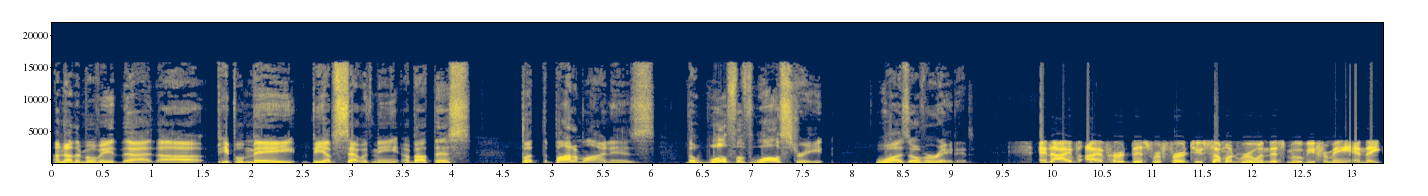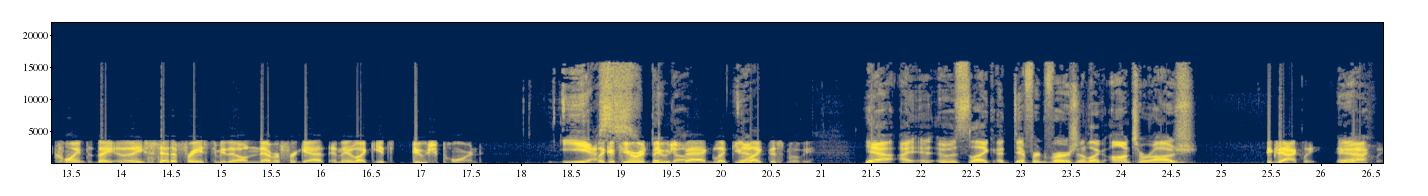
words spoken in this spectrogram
Another movie that uh, people may be upset with me about this, but the bottom line is The Wolf of Wall Street was overrated. And I've I've heard this referred to. Someone ruined this movie for me, and they coined they they said a phrase to me that I'll never forget, and they're like, "It's douche porn." Yes, Like if you're a Bingo. douchebag, like you Yeah. like this movie. Yeah, I, it, it was like a different version of like Entourage. Exactly. Yeah. Exactly.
